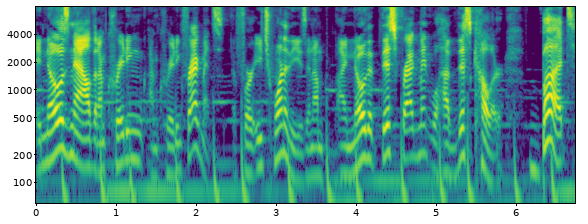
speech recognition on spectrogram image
it knows now that I'm creating I'm creating fragments for each one of these, and I'm I know that this fragment will have this color, but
